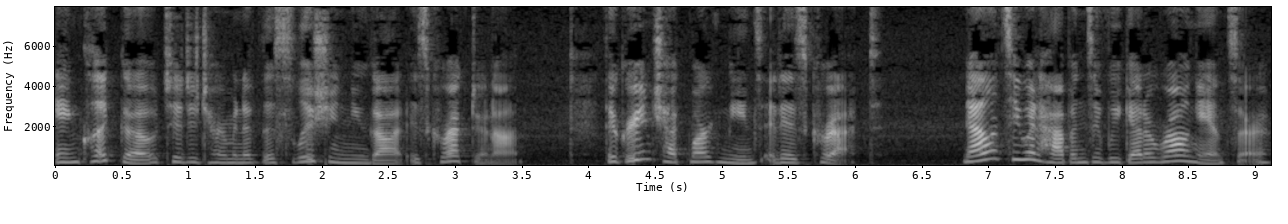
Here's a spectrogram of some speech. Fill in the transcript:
and click Go to determine if the solution you got is correct or not. The green check mark means it is correct. Now let's see what happens if we get a wrong answer.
